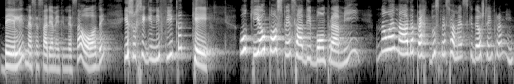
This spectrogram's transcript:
dele, necessariamente nessa ordem, isso significa que o que eu posso pensar de bom para mim não é nada perto dos pensamentos que Deus tem para mim.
